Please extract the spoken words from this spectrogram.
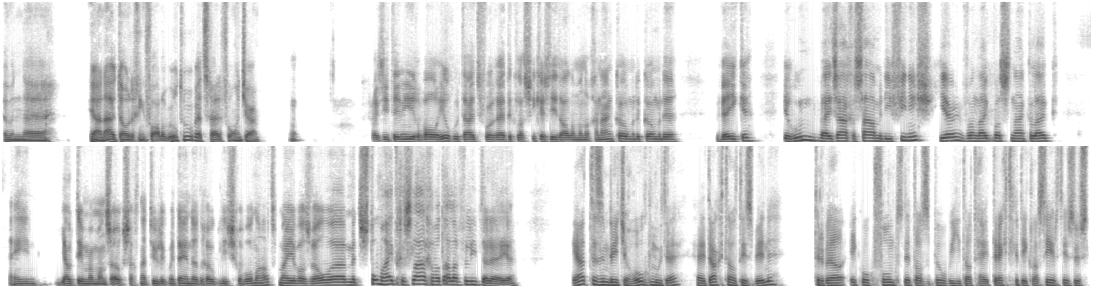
een, ja, een uitnodiging voor alle World Tour wedstrijden volgend jaar. Hij ziet er in ieder geval heel goed uit voor de klassiekers die er allemaal nog gaan aankomen de komende weken. Jeroen, wij zagen samen die finish hier van Luik naar. En jouw Timmermans oog zag natuurlijk meteen dat Roglic gewonnen had. Maar je was wel uh, met stomheid geslagen wat Alaphilippe daar deed. Ja, het is een beetje hoogmoed. Hè? Hij dacht al, het is binnen. Terwijl ik ook vond, net als Bobby, dat hij terecht gedeclasseerd is. Dus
